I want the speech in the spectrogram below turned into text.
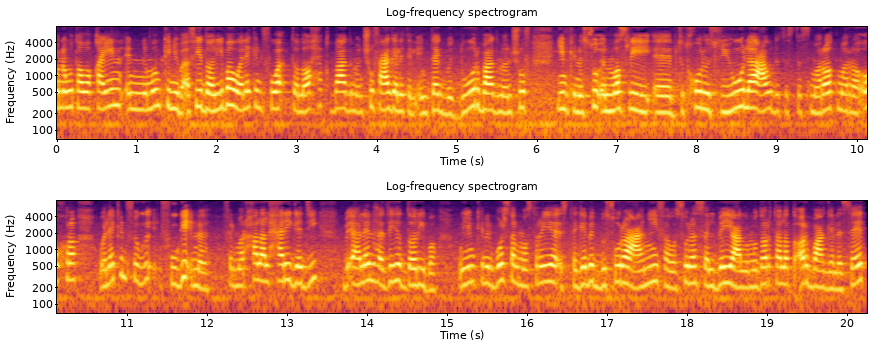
كنا متوقعين إن ممكن يبقى في ضريبة ولكن في وقت لاحق بعد ما نشوف عجلة الإنتاج بتدور بعد ما نشوف يمكن السوق المصري بتدخله سيولة عودة استثمارات مرة أخرى ولكن فوجئنا في المرحلة الحرجة دي بإعلان هذه الضريبة ويمكن البورصة المصرية استجابت بصورة عنيفة وصورة سلبية على مدار ثلاث أربع جلسات.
